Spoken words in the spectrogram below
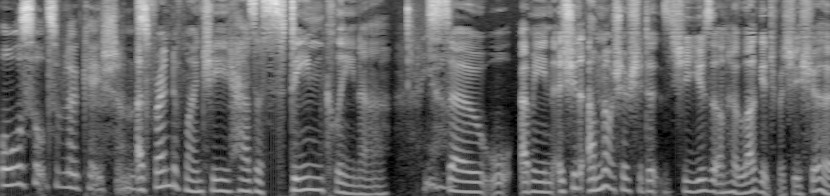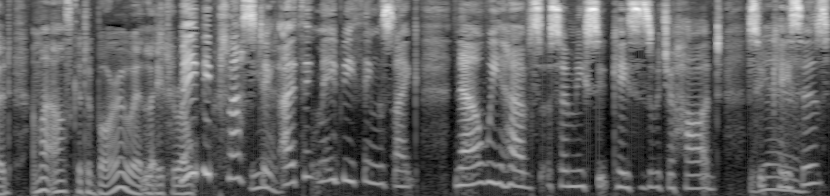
all sorts of locations. A friend of mine, she has a steam cleaner. Yeah. So, I mean, uh, she, I'm not sure if she does, she uses it on her luggage, but she should. I might ask her to borrow it later on. Maybe plastic. Yeah. I think maybe things like now we have so many suitcases which are hard suitcases,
